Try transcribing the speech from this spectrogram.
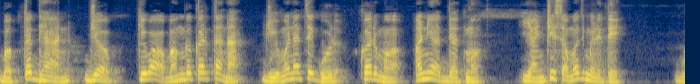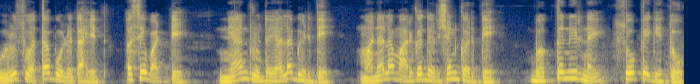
भक्त ध्यान जप किंवा अभंग करताना जीवनाचे गुढ कर्म आणि अध्यात्म यांची समज मिळते. गुरु स्वतः बोलत आहेत असे वाटते. ज्ञान हृदयाला भिडते मनाला मार्गदर्शन करते. भक्त निर्णय सोपे घेतो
